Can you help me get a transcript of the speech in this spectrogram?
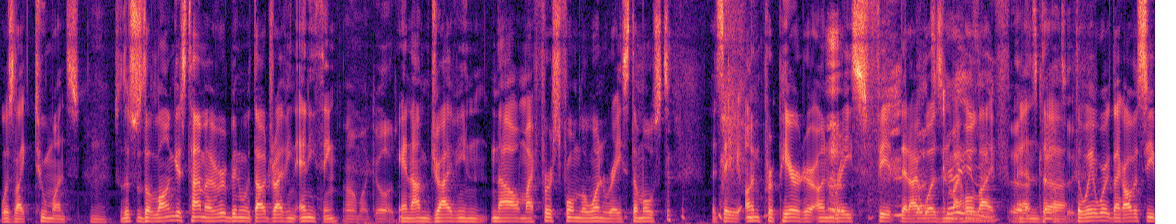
was like two months. So this was the longest time I've ever been without driving anything Oh my god. and I'm driving now my first Formula One race, the most, let's say, unprepared or unrace fit that I That's was in my whole life. Yeah, and uh, the way it worked, like obviously,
